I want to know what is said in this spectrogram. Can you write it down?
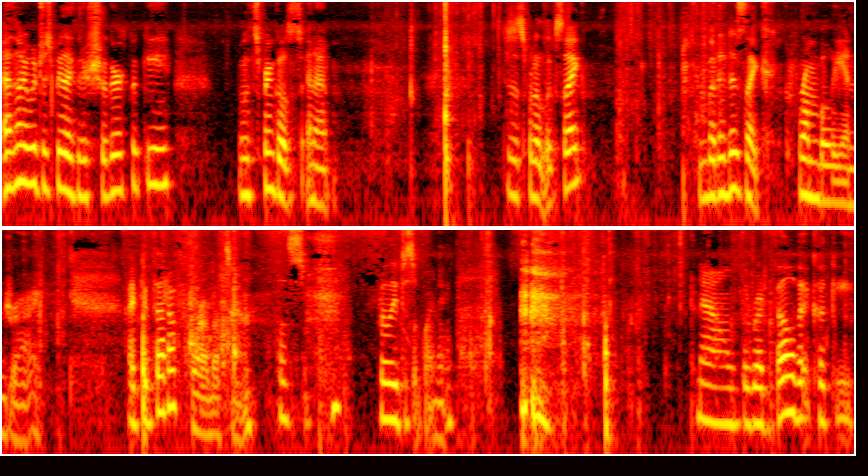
I thought it would just be like their sugar cookie with sprinkles in it. This is what it looks like. But it is like crumbly and dry. I'd give that a 4 out of 10. That's really disappointing. now, the red velvet cookie.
